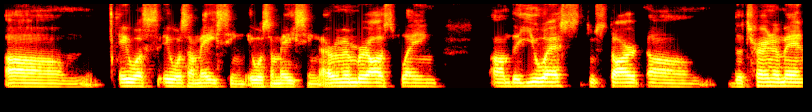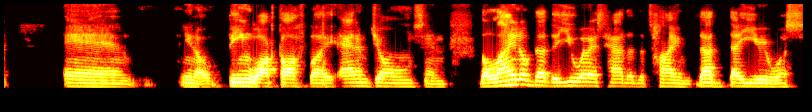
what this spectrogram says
um it was it was amazing. It was amazing. I remember i was playing on um, the us to start um the tournament and you know, being walked off by Adam Jones and the lineup that the U.S. had at the time that that year was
